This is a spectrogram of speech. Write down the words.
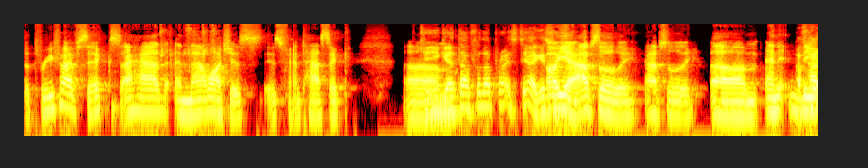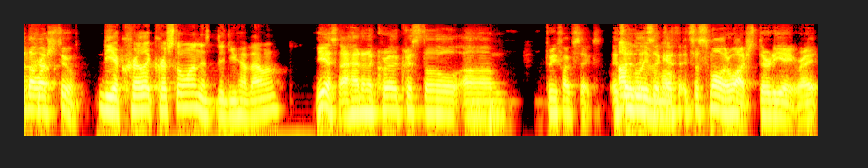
The three five six I had, and that watch is is fantastic. Um, Can you get that for that price? Yeah, I guess. Oh yeah, can. absolutely, absolutely. Um, and I've the had that acry- watch too. the acrylic crystal one is. Did you have that one? Yes, I had an acrylic crystal um three five six. It's A, Unbelievable. it's, like a, it's a smaller watch, thirty eight, right?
